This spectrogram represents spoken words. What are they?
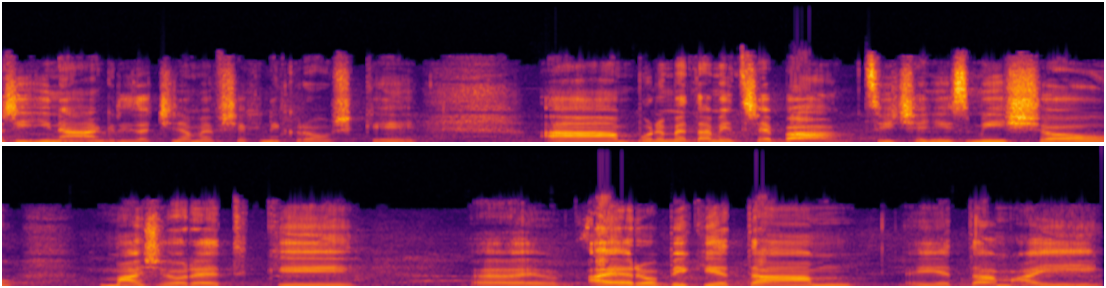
října, kdy začínáme všechny kroužky a budeme tam i třeba cvičení s Míšou, mažoretky, eh, aerobik je tam, je tam i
